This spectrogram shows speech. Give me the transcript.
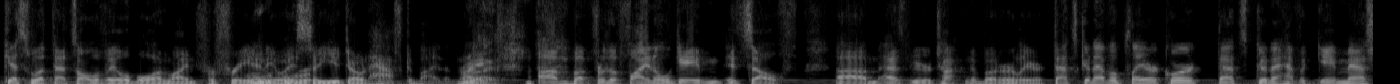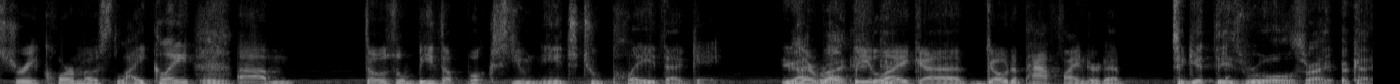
guess what? That's all available online for free anyway. So you don't have to buy them, right? right. Um, but for the final game itself, um, as we were talking about earlier, that's going to have a player core. That's going to have a game mastery core, most likely. Mm. Um, those will be the books you need to play the game. Yeah, there won't right. be like a go to Pathfinder to to get these rules right? Okay.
